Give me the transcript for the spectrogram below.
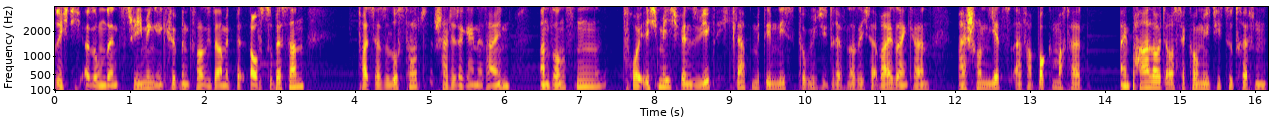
richtig, also um dein Streaming-Equipment quasi damit be- aufzubessern. Falls ihr also Lust habt, schaltet da gerne rein. Ansonsten freue ich mich, wenn es wirklich klappt mit dem nächsten Community-Treffen, dass ich dabei sein kann, weil schon jetzt einfach Bock gemacht hat, ein paar Leute aus der Community zu treffen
